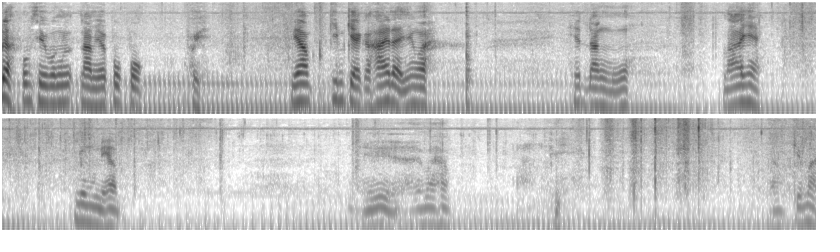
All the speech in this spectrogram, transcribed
เด้อผมสิเบิ่งน้ำย่อยปุกๆเฮ้ยนี่ครับกินแกะกระหายได้ยังวะเฮ็ดดังหมูหลายแห้งนุ่มนี่ครับนี่เห็นไหมครับพี่ เอาเก็บมา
